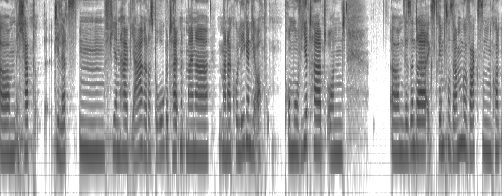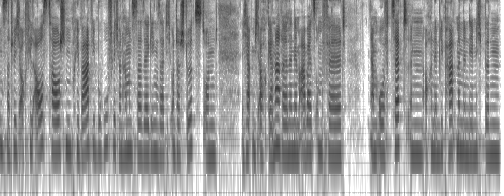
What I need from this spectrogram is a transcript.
Ähm, ich habe die letzten viereinhalb Jahre das Büro geteilt mit meiner, meiner Kollegin, die auch promoviert hat und ähm, wir sind da extrem zusammengewachsen, konnten uns natürlich auch viel austauschen, privat wie beruflich und haben uns da sehr gegenseitig unterstützt. Und ich habe mich auch generell in dem Arbeitsumfeld am OFZ, in, auch in dem Department, in dem ich bin,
